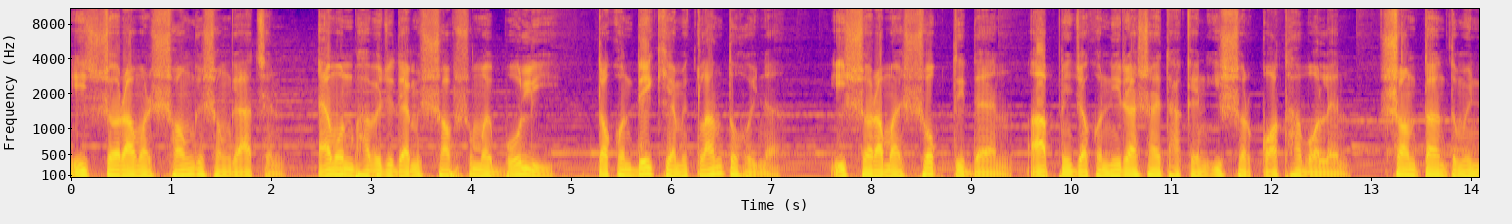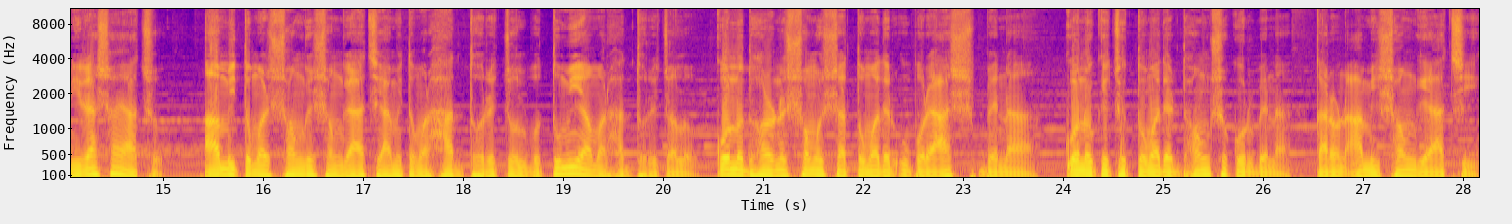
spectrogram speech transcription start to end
ঈশ্বর আমার সঙ্গে সঙ্গে আছেন। এমনভাবে যদি আমি সবসময় বলি, তখন দেখি আমি ক্লান্ত হই না। ঈশ্বর আমায় শক্তি দেন। আপনি যখন নিরাশায় থাকেন, ঈশ্বর কথা বলেন। সন্তান, তুমি নিরাশায় আছো। আমি তোমার সঙ্গে সঙ্গে আছি, আমি তোমার হাত ধরে চলবো, তুমি আমার হাত ধরে চলো। কোনো ধরনের সমস্যা তোমাদের উপরে আসবে না, কোনো কিছু তোমাদের ধ্বংস করবে না, কারণ আমি সঙ্গে আছি।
